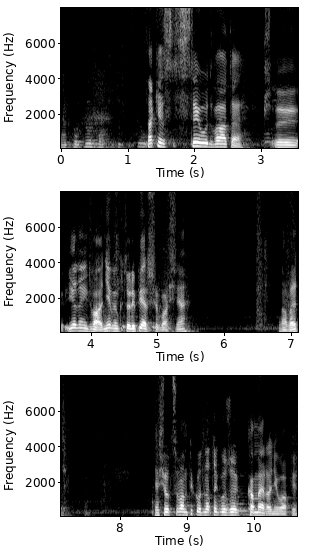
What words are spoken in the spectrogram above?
Ale co, dwa przyciski z tyłu? Takie z, z tyłu dwa te. Y, jeden i dwa. Nie wiem, który pierwszy właśnie. Nawet. Ja się odsuwam tylko dlatego, że kamera nie łapie.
